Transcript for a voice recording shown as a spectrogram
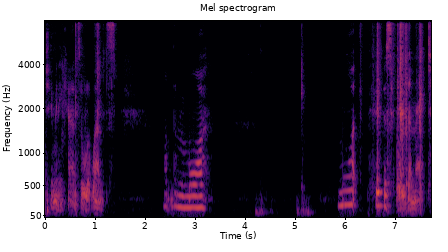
Too many cards all at once. I want them more more purposeful than that.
